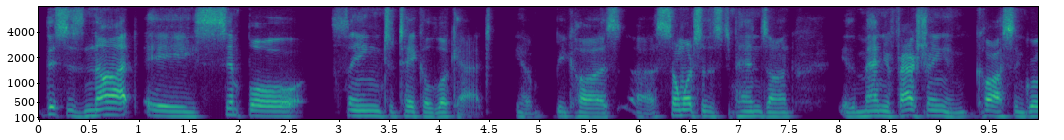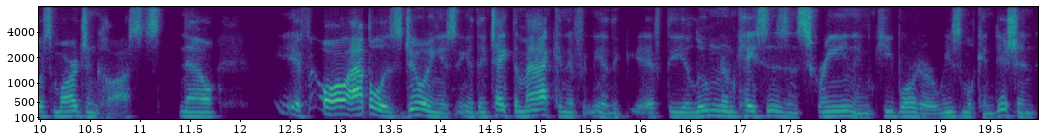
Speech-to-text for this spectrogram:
this is not a simple thing to take a look at, you know, because uh, so much of this depends on the manufacturing and costs and gross margin costs. Now, if all Apple is doing is you know they take the Mac and if you know the, if the aluminum cases and screen and keyboard are reasonable condition,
